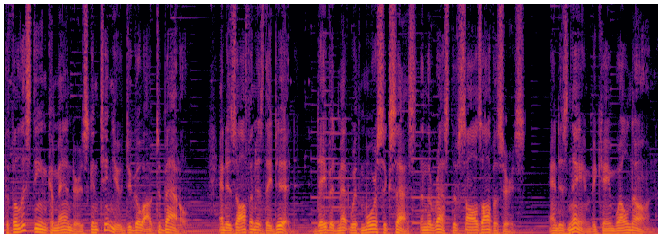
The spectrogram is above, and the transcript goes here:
The Philistine commanders continued to go out to battle, and as often as they did, David met with more success than the rest of Saul's officers, and his name became well known.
